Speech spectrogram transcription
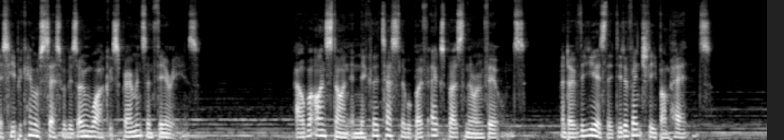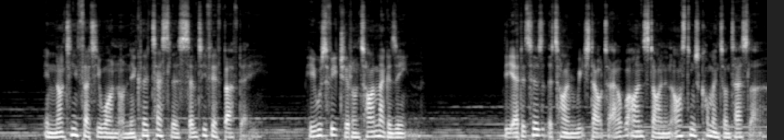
as he became obsessed with his own work, experiments, and theories. Albert Einstein and Nikola Tesla were both experts in their own fields, and over the years they did eventually bump heads. In 1931, on Nikola Tesla's 75th birthday, he was featured on Time magazine. The editors at the time reached out to Albert Einstein and asked him to comment on Tesla,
